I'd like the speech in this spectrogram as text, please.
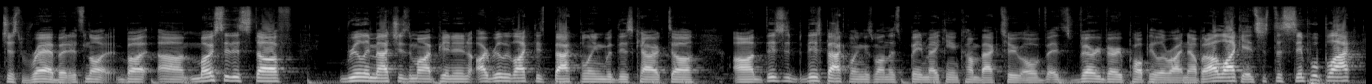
just rare, but it's not. But um, most of this stuff really matches, in my opinion. I really like this back bling with this character. Um, this is this back bling is one that's been making a comeback too. Of it's very very popular right now. But I like it. It's just a simple black.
